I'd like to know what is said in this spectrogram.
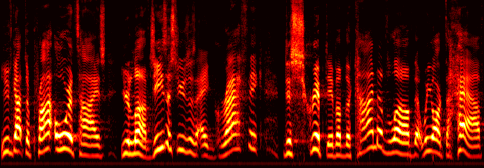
You've got to prioritize your love. Jesus uses a graphic descriptive of the kind of love that we are to have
